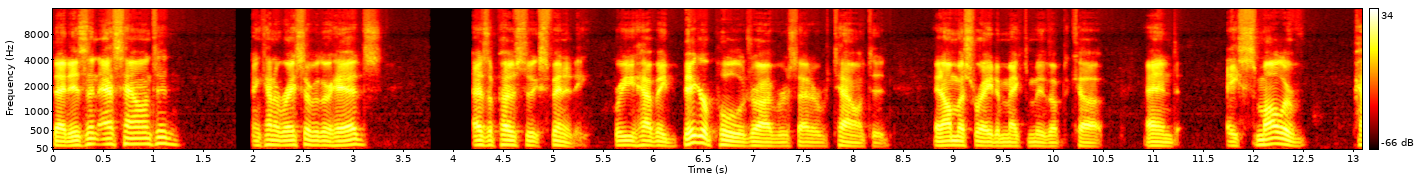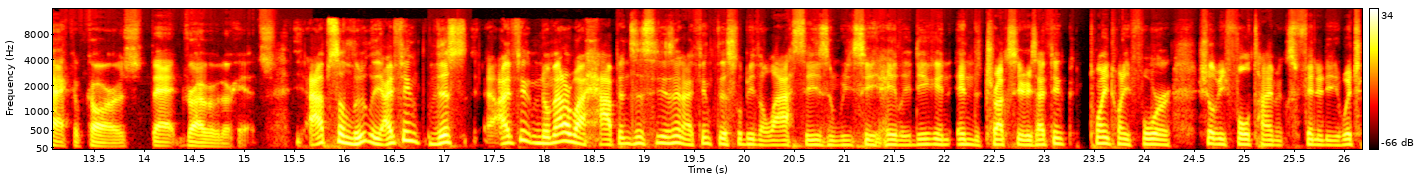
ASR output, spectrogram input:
That isn't as talented and kind of race over their heads, as opposed to Xfinity, where you have a bigger pool of drivers that are talented and almost ready to make the move up the cup, and a smaller pack of cars that drive over their heads. Absolutely. I think this, I think no matter what happens this season, I think this will be the last season we see Hailie Deegan in the truck series. I think 2024, she'll be full time Xfinity, which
